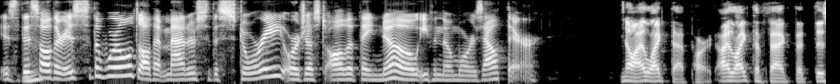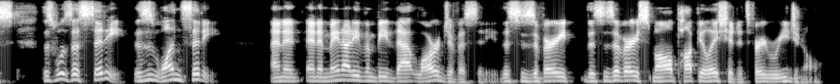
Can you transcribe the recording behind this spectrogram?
Is this mm-hmm. all there is to the world, all that matters to the story, or just all that they know, even though more is out there? No, I like that part. I like the fact that this this was a city. This is one city. And it and it may not even be that large of a city. This is a very this is a very small population. It's very regional.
